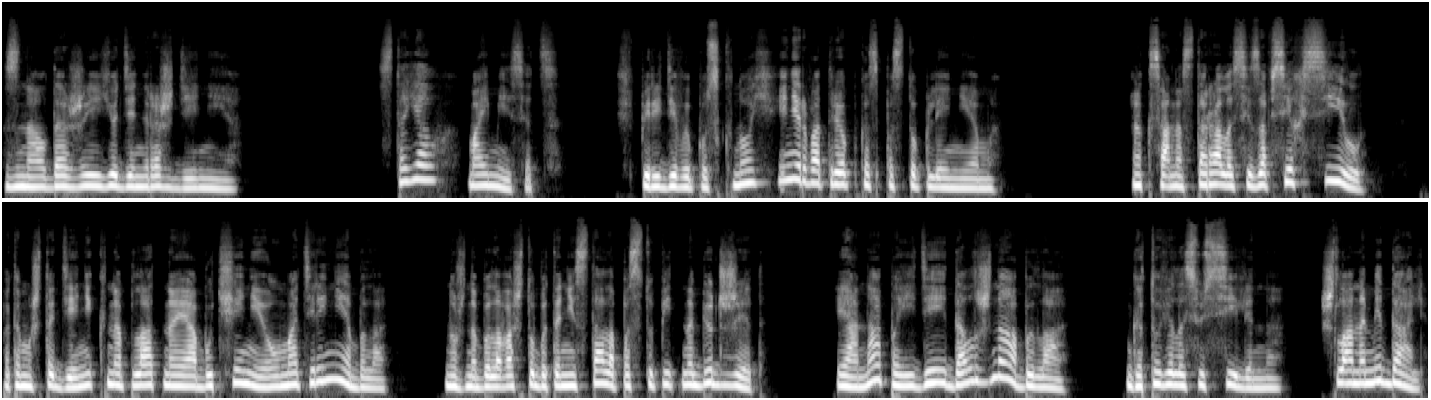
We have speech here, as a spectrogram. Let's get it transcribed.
знал даже ее день рождения. Стоял май месяц. Впереди выпускной и нервотрепка с поступлением. Оксана старалась изо всех сил, потому что денег на платное обучение у матери не было. Нужно было во что бы то ни стало поступить на бюджет. И она, по идее, должна была. Готовилась усиленно. Шла на медаль.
